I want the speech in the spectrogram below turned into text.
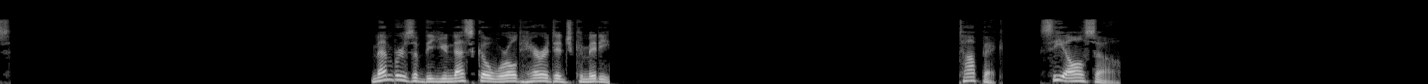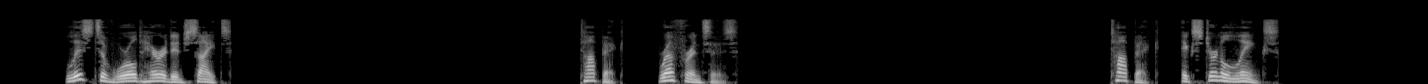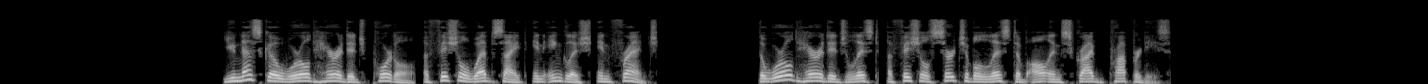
Members of the UNESCO World Heritage Committee. Topic: See also Lists of World Heritage Sites References External links UNESCO World Heritage Portal, official website in English in French. The World Heritage List – official searchable list of all inscribed properties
